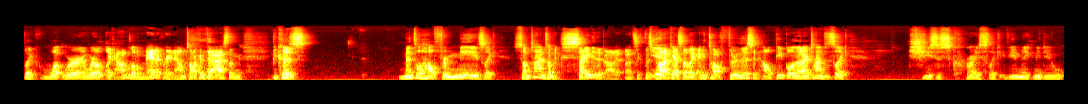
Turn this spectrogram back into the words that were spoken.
like what we're and we're like I'm a little manic right now. I'm talking fast and because mental health for me is like sometimes I'm excited about it. When it's like this Yeah. podcast, I'm like I can talk through this and help people, and then other times it's like Jesus Christ, like if you make me do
